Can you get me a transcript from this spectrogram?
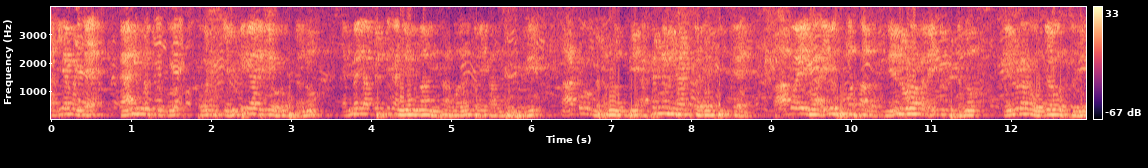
అది ఏమంటే ఫ్యాన్ గుర్తుకు ఒకటి ఎంపీ గారికి ఒక ఎమ్మెల్యే అభ్యర్థిగా నేను ఉన్నాను ఈసారి మొదలుపల్లి కాల్చేసి నాకు ఒక నొప్పి అఖండ మెజార్టీతో గెలిపిస్తే రాబోయే ఐదు సంవత్సరాలు నేను కూడా ఒక రైతు బిడ్డను నేను కూడా ఒక ఉద్యోగస్తుని.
